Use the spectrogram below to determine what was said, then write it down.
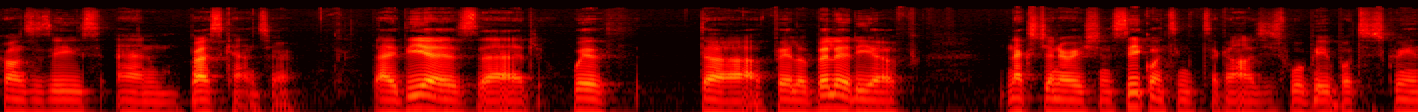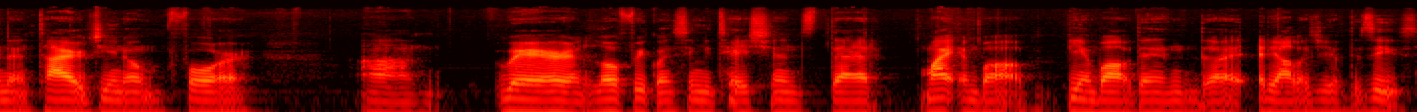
Crohn's disease, and breast cancer. The idea is that with the availability of next generation sequencing technologies, we'll be able to screen the entire genome for um, rare and low frequency mutations that might involve, be involved in the etiology of disease.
